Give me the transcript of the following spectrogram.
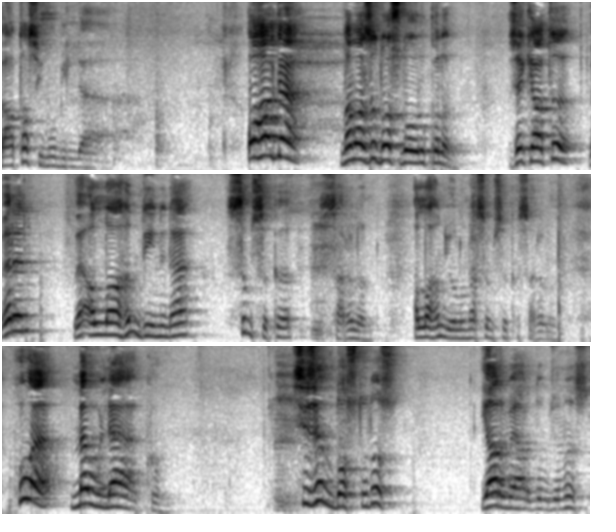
وَاَعْتَصِمُوا بِاللّٰهِ O halde namazı dosdoğru kılın. Zekatı verin ve Allah'ın dinine sımsıkı sarılın. Allah'ın yoluna sımsıkı sarılın. Huve mevlâkum. Sizin dostunuz, yar ve yardımcınız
